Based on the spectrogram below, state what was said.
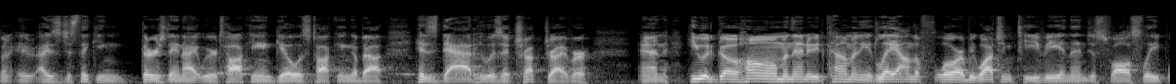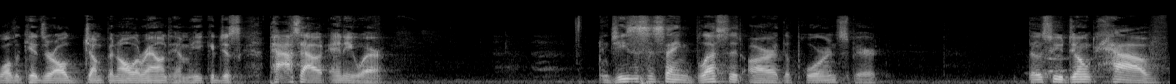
I was just thinking Thursday night we were talking, and Gil was talking about his dad, who was a truck driver. And he would go home, and then he'd come and he'd lay on the floor, be watching TV, and then just fall asleep while the kids are all jumping all around him. He could just pass out anywhere. And Jesus is saying, Blessed are the poor in spirit, those who don't have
